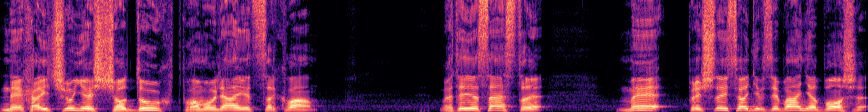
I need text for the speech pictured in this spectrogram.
нехай чує, що дух промовляє церквам. Брати і сестри, ми прийшли сьогодні в зібрання Боже.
